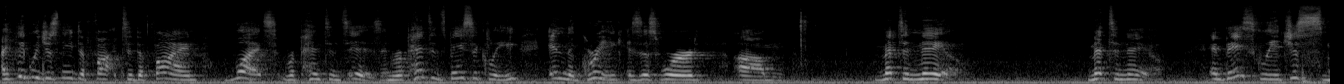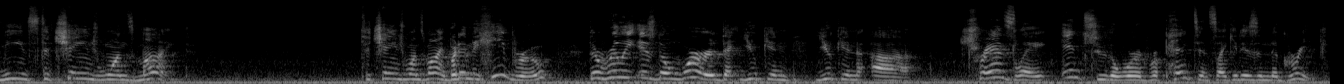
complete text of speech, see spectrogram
I think we just need to, fi- to define what repentance is. And repentance, basically, in the Greek, is this word um, metaneo. Metaneo. And basically, it just means to change one's mind. To change one's mind. But in the Hebrew, there really is no word that you can you can uh, translate into the word repentance like it is in the Greek.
